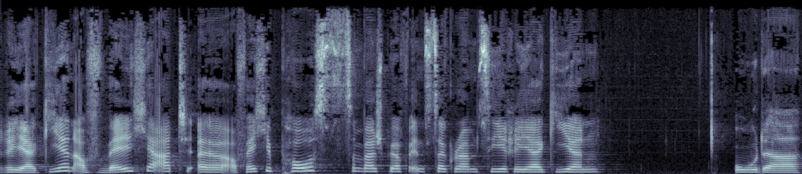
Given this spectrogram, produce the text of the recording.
reagieren, auf welche, Art, äh, auf welche Posts zum Beispiel auf Instagram sie reagieren oder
